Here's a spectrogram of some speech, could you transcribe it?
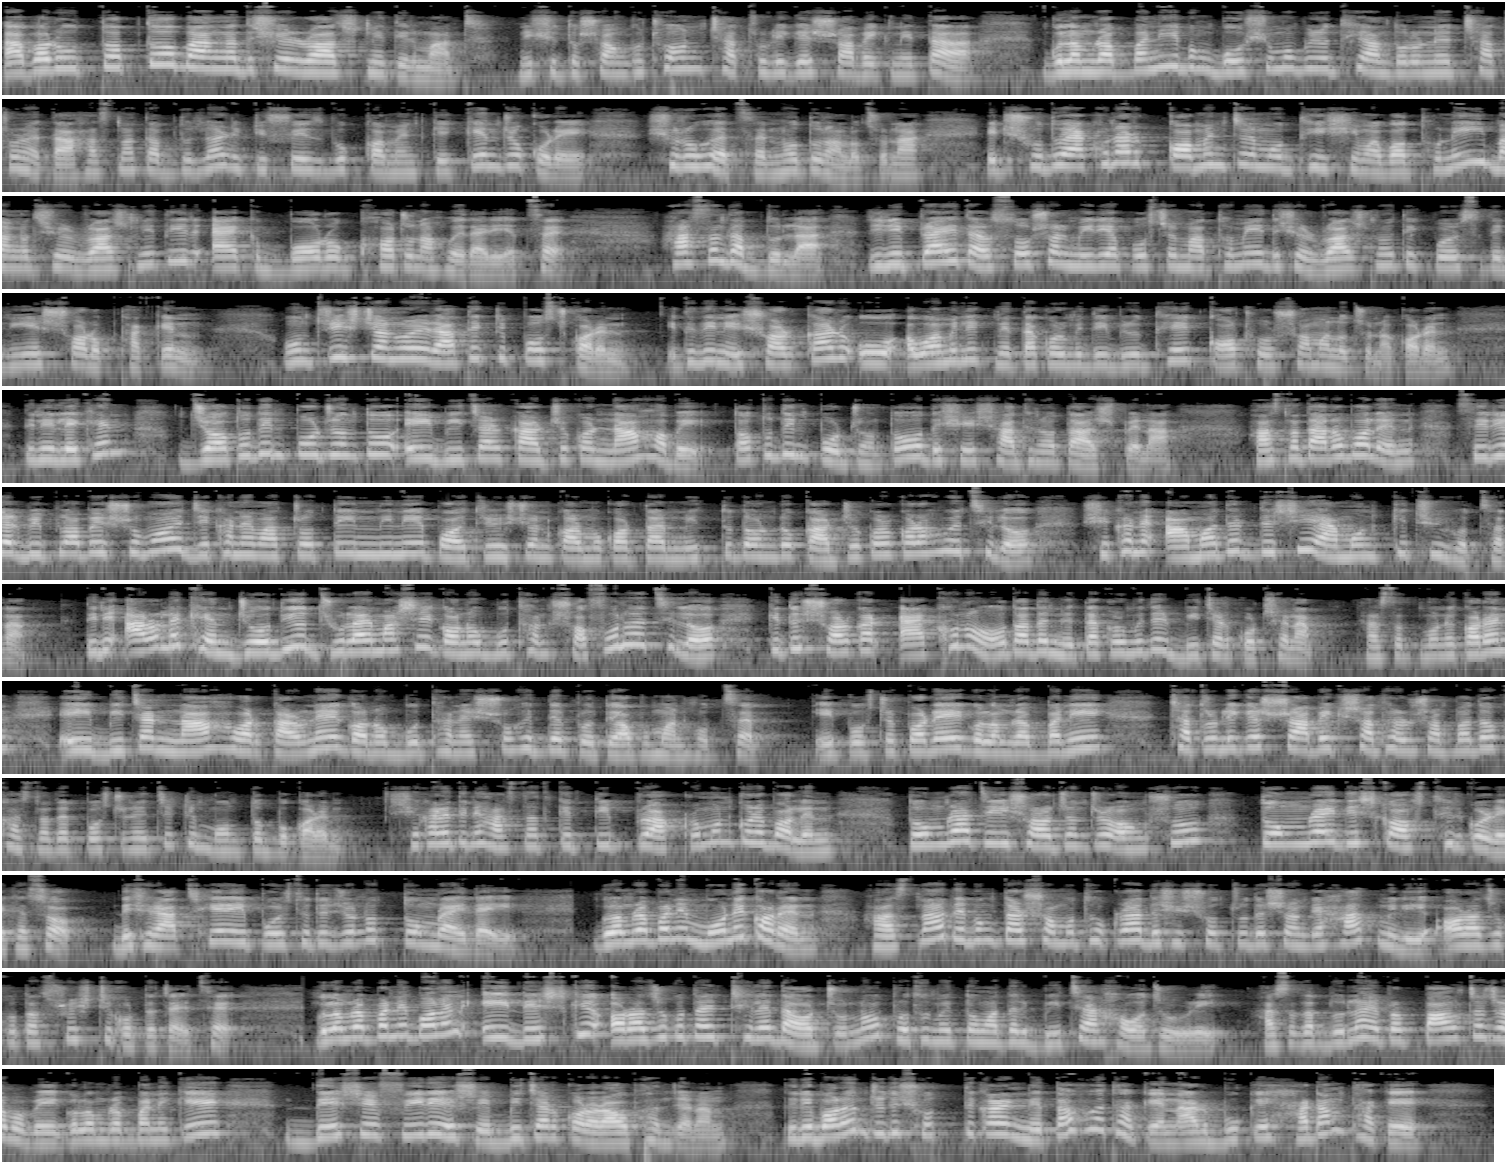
আবার উত্তপ্ত বাংলাদেশের রাজনীতির মাঠ। নিষিদ্ধ সংগঠন, ছাত্রলীগের সাবেক নেতা গোলাম রব্বানি এবং বৈষম্য বিরোধী আন্দোলনের ছাত্রনেতা হাসনাত আবদুল্লার একটি ফেসবুক কমেন্টকে কেন্দ্র করে শুরু হয়েছে নতুন আলোচনা। এটি শুধু এখন আর কমেন্টের মধ্যেই সীমাবদ্ধ নেই, বাংলাদেশের রাজনীতির এক বড় ঘটনা হয়ে দাঁড়িয়েছে। হাসনাত আবদুল্লাহ, যিনি প্রায় তার সোশ্যাল মিডিয়া পোস্টের মাধ্যমে দেশের রাজনৈতিক পরিস্থিতি নিয়ে সরব থাকেন। উনত্রিশ জানুয়ারি রাতে একটি পোস্ট করেন। এতে তিনি সরকার ও আওয়ামী লীগ নেতাকর্মীদের বিরুদ্ধে কঠোর সমালোচনা করেন। তিনি লেখেন, যতদিন পর্যন্ত এই বিচার কার্যকর না হবে, ততদিন পর্যন্ত দেশের স্বাধীনতা আসবে না। হাসনাত আরও বলেন, সিরিয়ার বিপ্লবের সময় যেখানে মাত্র তিন দিনে পঁয়ত্রিশ জন কর্মকর্তার মৃত্যুদণ্ড কার্যকর করা হয়েছিল, সেখানে আমাদের দেশে এমন কিছুই হচ্ছে না। তিনি আরও লেখেন, যদিও জুলাই মাসে গণঅভ্যুত্থান সফল হয়েছিল, কিন্তু সরকার এখনও তাদের নেতাকর্মীদের বিচার করছে না। হাসাত মনে করেন, এই বিচার না হওয়ার কারণে গণঅভ্যুত্থানের শহীদদের প্রতি অপমান হচ্ছে। এই পোস্টের পরে গোলাম রব্বানী ছাত্রলীগের সাবেক সাধারণ সম্পাদক হাসনাতের পোস্টের নিচে একটি মন্তব্য করেন। সেখানে তিনি হাসনাতকে তীব্র আক্রমণ করে বলেন, তোমরা যেই ষড়যন্ত্রের অংশ, তোমরাই দেশকে অস্থির করে রেখেছ। দেশের আজকের এই পরিস্থিতির জন্য তোমরাই দায়ী। গোলাম রব্বানী মনে করেন, হাসনাত এবং তার সমর্থকরা দেশের শত্রুদের সঙ্গে হাত মিলিয়ে অরাজকতা সৃষ্টি করতে চাইছে। গোলাম রব্বানী বলেন, এই দেশকে অরাজকতায় ঠেলে দেওয়ার জন্য প্রথমে তোমাদের বিচার হওয়া জরুরি। হাসাদ আবদুল্লাহ এরপর পাল্টা জবাবে গোলাম রব্বানীকে দেশে ফিরে এসে বিচার করার আহ্বান জানান। তিনি বলেন, যদি সত্যিকারের নেতা হয়ে থাকেন আর বুকে হ্যাডাম থাকে,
